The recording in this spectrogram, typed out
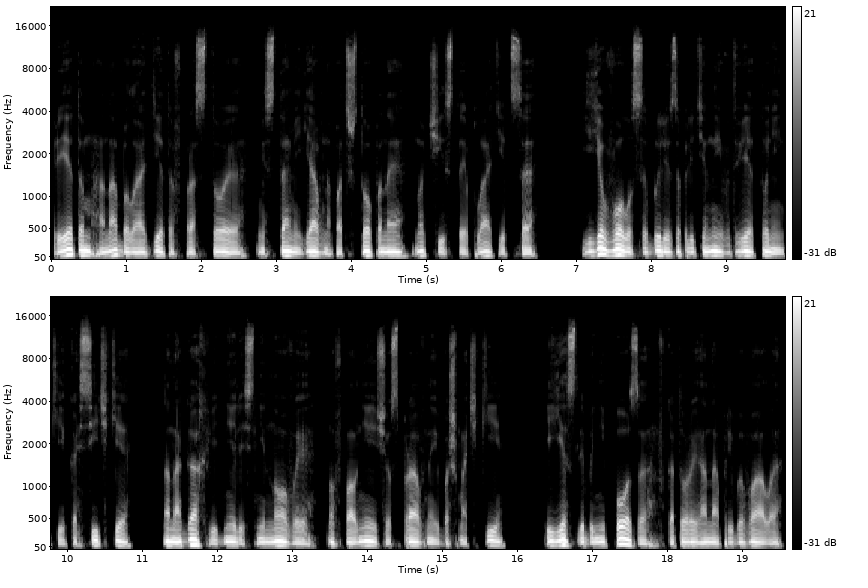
При этом она была одета в простое, местами явно подштопанное, но чистое платьице. Ее волосы были заплетены в две тоненькие косички, на ногах виднелись не новые, но вполне еще справные башмачки. И если бы не поза, в которой она пребывала,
